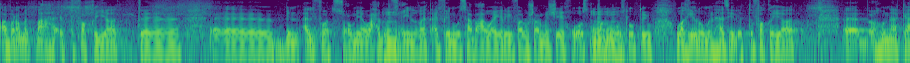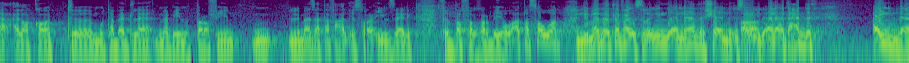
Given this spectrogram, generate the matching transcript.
أبرمت معها اتفاقيات آه، آه، من 1991 لغاية 2007 ويريفا وشرم الشيخ واوسلو طيو وغيره من هذه الاتفاقيات. آه، هناك علاقات آه، متبادلة ما بين الطرفين. لماذا تفعل إسرائيل ذلك في الضفة الغربية؟ وأتصور لماذا تفعل إسرائيل؟ لأن هذا شأن إسرائيل. أنا أتحدث أين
